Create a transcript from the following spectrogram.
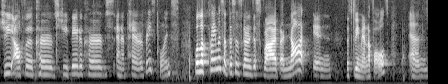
G alpha curves, G beta curves, and a pair of base points. Well, the claim is that this is going to describe a knot in the three manifold. And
